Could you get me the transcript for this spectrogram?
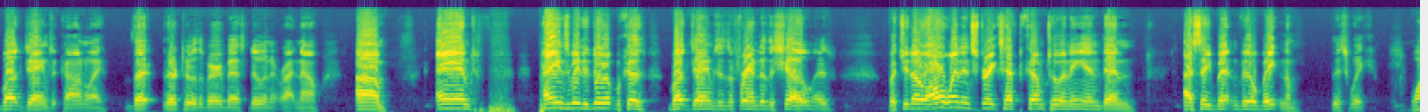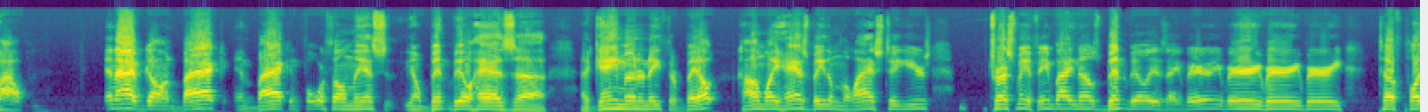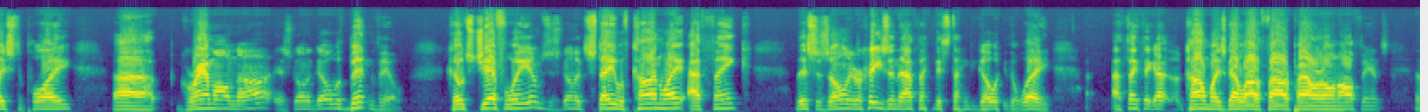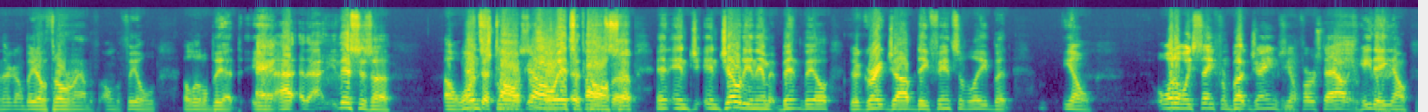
Buck James at Conway. They're they're two of the very best doing it right now, um, and pains me to do it because Buck James is a friend of the show. As, but you know, all winning streaks have to come to an end, and I see Bentonville beating them this week. Wow. And I've gone back and back and forth on this. You know, Bentonville has uh, a game underneath their belt. Conway has beat them the last two years. Trust me, if anybody knows, Bentonville is a very, very, very, very tough place to play. Uh, Grandma Na is going to go with Bentonville. Coach Jeff Williams is going to stay with Conway. I think this is the only reason I think this thing can go either way. I think they got Conway's got a lot of firepower on offense, and they're going to be able to throw around on the field a little bit. And I, I, this is a a one It's a score. toss-up. Oh, it's a, A toss-up. up. And and and Jody and them at Bentonville, they're a great job defensively, but you know what do we see from Buck James? You know, mm. first outing, he did. You know,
